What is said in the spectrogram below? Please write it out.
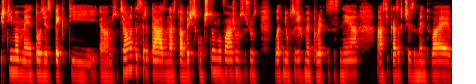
ще имаме този аспект и социалната среда. За нас това беше изключително важно. Всъщност, когато ни обсъждахме проекта с нея, аз си казах, че за мен това е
